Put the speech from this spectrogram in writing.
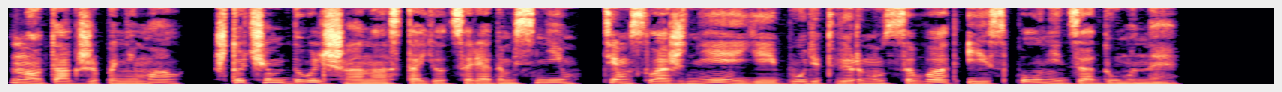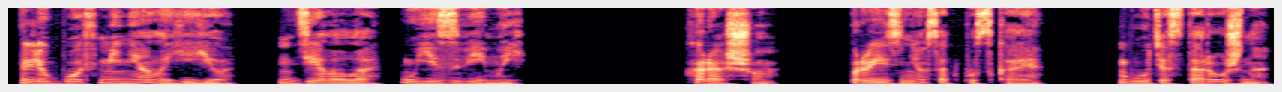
Но также понимал, что чем дольше она остается рядом с ним, тем сложнее ей будет вернуться в ад и исполнить задуманное. Любовь меняла ее, делала уязвимой. «Хорошо», — произнес, отпуская. «Будь осторожна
